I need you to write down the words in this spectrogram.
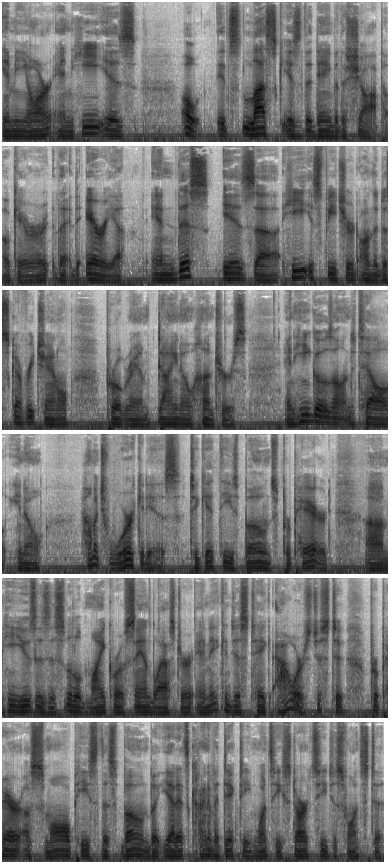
M E R, and he is. Oh, it's Lusk is the name of the shop, okay, or the, the area, and this is uh, he is featured on the Discovery Channel program Dino Hunters, and he goes on to tell you know how much work it is to get these bones prepared. Um, he uses this little micro sandblaster, and it can just take hours just to prepare a small piece of this bone. But yet, it's kind of addicting. Once he starts, he just wants to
